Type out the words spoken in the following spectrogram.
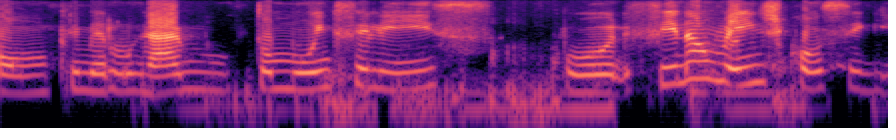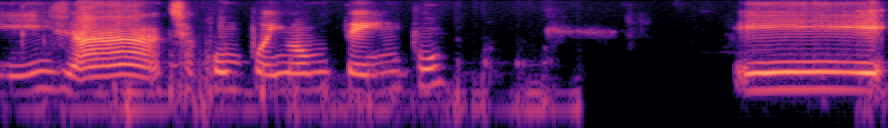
Bom, em primeiro lugar, estou muito feliz por finalmente conseguir, já te acompanho há um tempo. E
